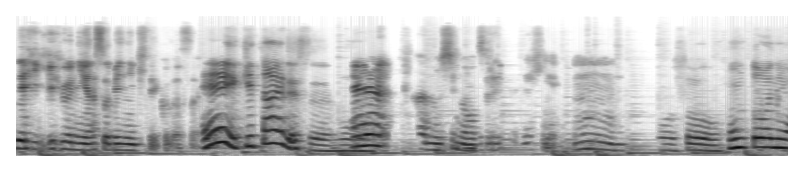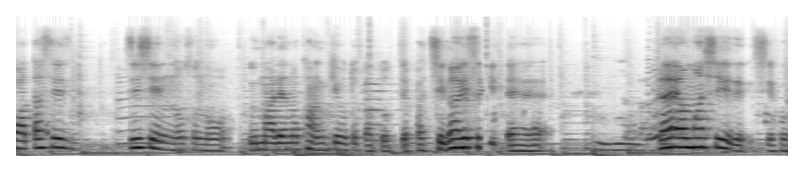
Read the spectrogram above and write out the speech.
ぜひ岐阜に遊びに来てください。えー、行きたいです。もう。ね、あのシノを連れてぜひ。うん。そうそう、本当に私自身のその生まれの環境とかとってやっぱ違いすぎて、うん、羨ましいですし本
